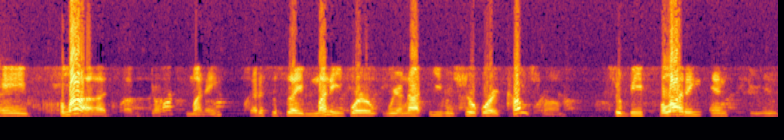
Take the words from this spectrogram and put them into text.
a flood of dark money, that is to say, money where we're not even sure where it comes from, to be flooding into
